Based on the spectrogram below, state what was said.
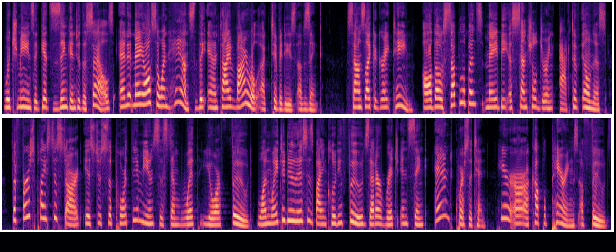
which means it gets zinc into the cells and it may also enhance the antiviral activities of zinc. Sounds like a great team. Although supplements may be essential during active illness, the first place to start is to support the immune system with your food. One way to do this is by including foods that are rich in zinc and quercetin. Here are a couple pairings of foods.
